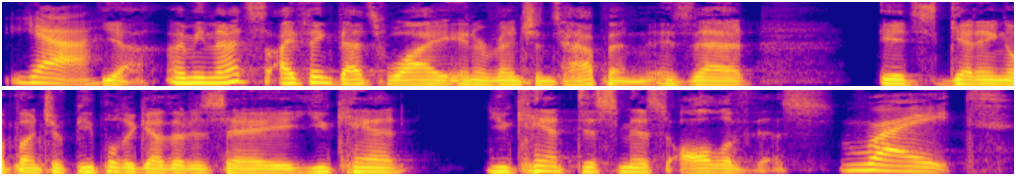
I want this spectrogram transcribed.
yeah, Yeah, I mean that's. I think that's why interventions happen. Is that it's getting a bunch of people together to say you can't you can't dismiss all of this. right,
